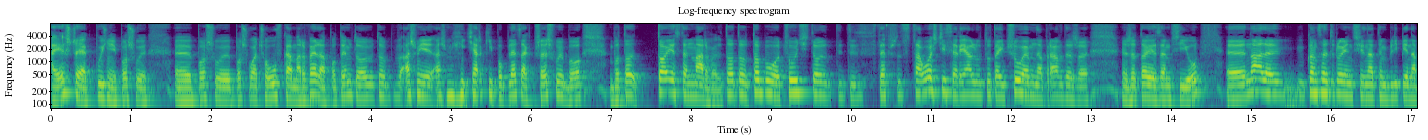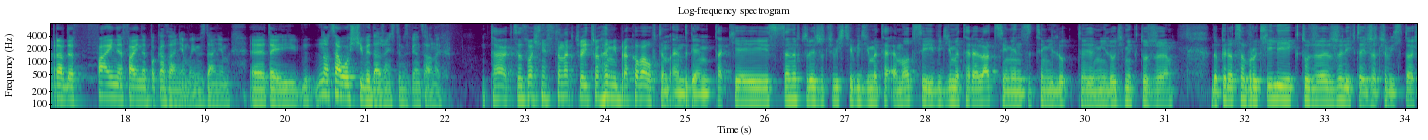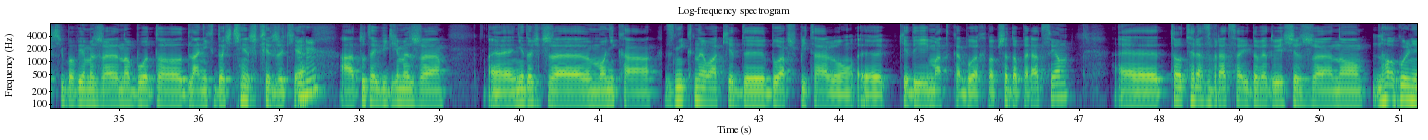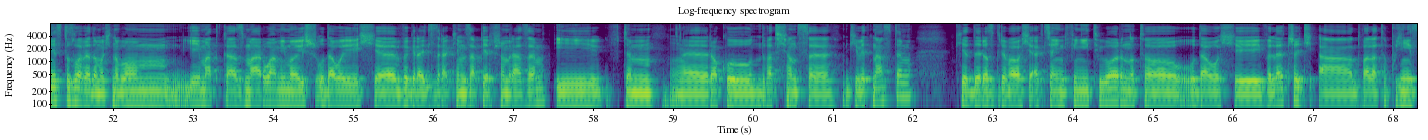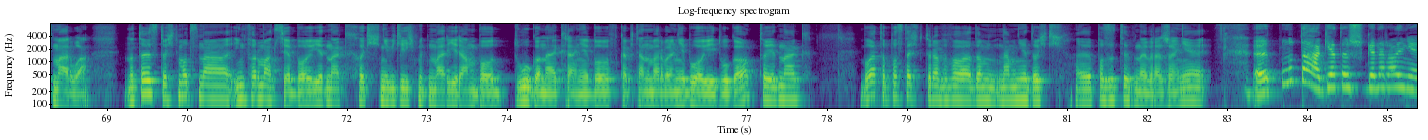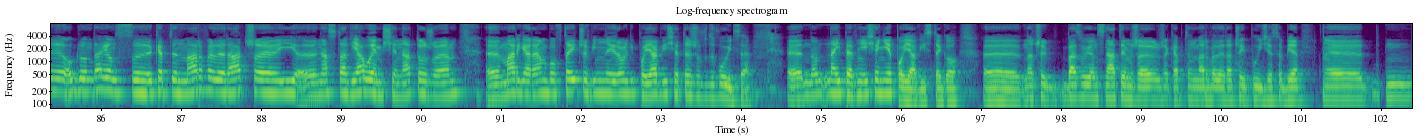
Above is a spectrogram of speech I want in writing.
A jeszcze jak później poszły, e, poszły, poszła czołówka Marvela potem, to, to aż, mi, aż mi ciarki po plecach przeszły, bo, bo to, to jest ten Marvel. To, to, to było czuć, to w całości serialu tutaj czułem naprawdę, że, że to jest MCU. E, no ale koncentrując się na tym blipie, naprawdę fajne, fajne pokazanie moim zdaniem e, tej no, całości wydarzeń z tym związanych. Tak, to jest właśnie scena, której trochę mi brakowało w tym endgame. Takiej sceny, w której rzeczywiście widzimy te emocje i widzimy te relacje między tymi, tymi ludźmi, którzy dopiero co wrócili, którzy żyli w tej rzeczywistości, bo wiemy, że no było to dla nich dość ciężkie życie, mhm. a tutaj widzimy, że e, nie dość, że Monika zniknęła, kiedy była w szpitalu, e, kiedy jej matka była chyba przed operacją, to teraz wraca i dowiaduje się, że no, no ogólnie jest to zła wiadomość, no bo jej matka zmarła, mimo iż udało jej się wygrać z rakiem za pierwszym razem. I w tym e, roku 2019 kiedy rozgrywała się akcja Infinity War, no to udało się jej wyleczyć, a dwa lata później zmarła. No to jest dość mocna informacja, bo jednak choć nie widzieliśmy Marii Rambo długo na ekranie, bo w Kapitan Marvel nie było jej długo, to jednak była to postać, która wywołała do, na mnie dość e, pozytywne wrażenie. E, no tak, ja też generalnie oglądając e, Captain Marvel raczej nastawiałem się na to, że Maria Rambo w tej czy w innej roli pojawi się też w dwójce. No najpewniej się nie pojawi z tego, znaczy bazując na tym, że, że Captain Marvel raczej pójdzie sobie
